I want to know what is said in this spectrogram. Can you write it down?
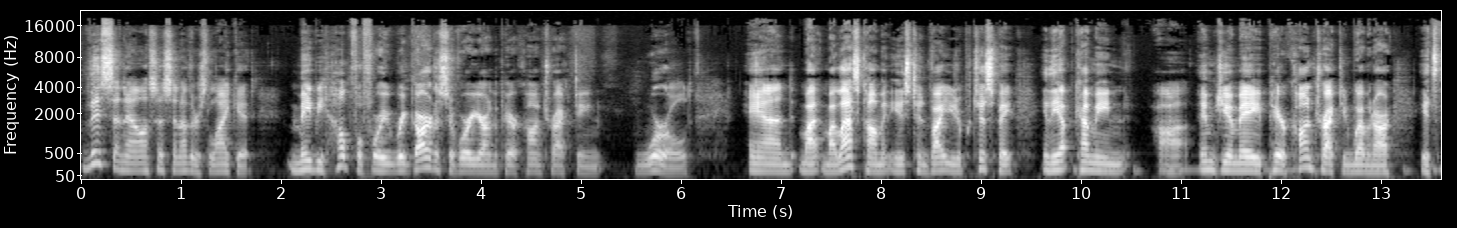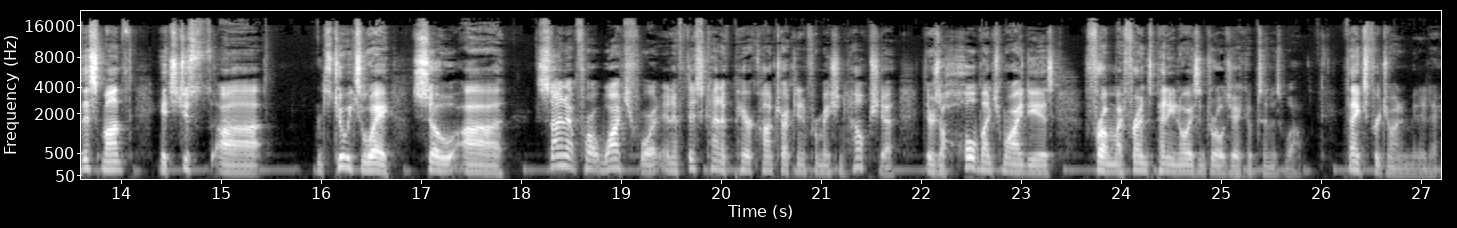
This analysis and others like it may be helpful for you regardless of where you are in the payer contracting world. And my, my last comment is to invite you to participate in the upcoming uh, MGMA payer contracting webinar. It's this month. It's just uh, it's two weeks away. So uh, sign up for it, watch for it, and if this kind of payer contracting information helps you, there's a whole bunch more ideas from my friends Penny Noyes and Doral Jacobson as well. Thanks for joining me today.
